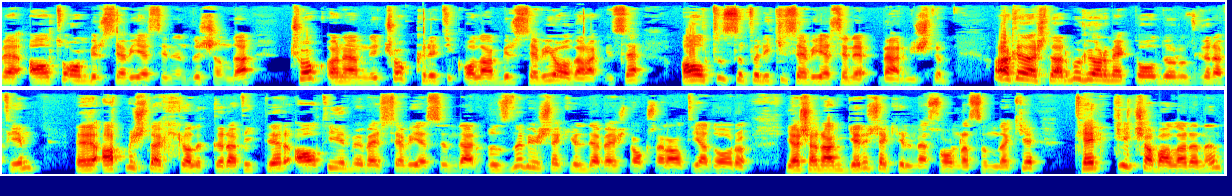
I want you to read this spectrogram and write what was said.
ve 6.11 seviyesinin dışında çok önemli, çok kritik olan bir seviye olarak ise 6.02 seviyesini vermiştim. Arkadaşlar bu görmekte olduğunuz grafiğim 60 e, dakikalık grafiktir. 6.25 seviyesinden hızlı bir şekilde 5.96'ya doğru yaşanan geri çekilme sonrasındaki tepki çabalarının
